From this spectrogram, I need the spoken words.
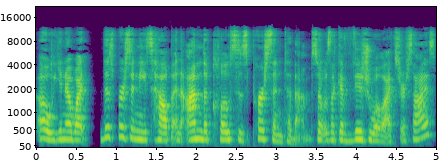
oh, you know what? This person needs help and I'm the closest person to them. So it was like a visual exercise.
